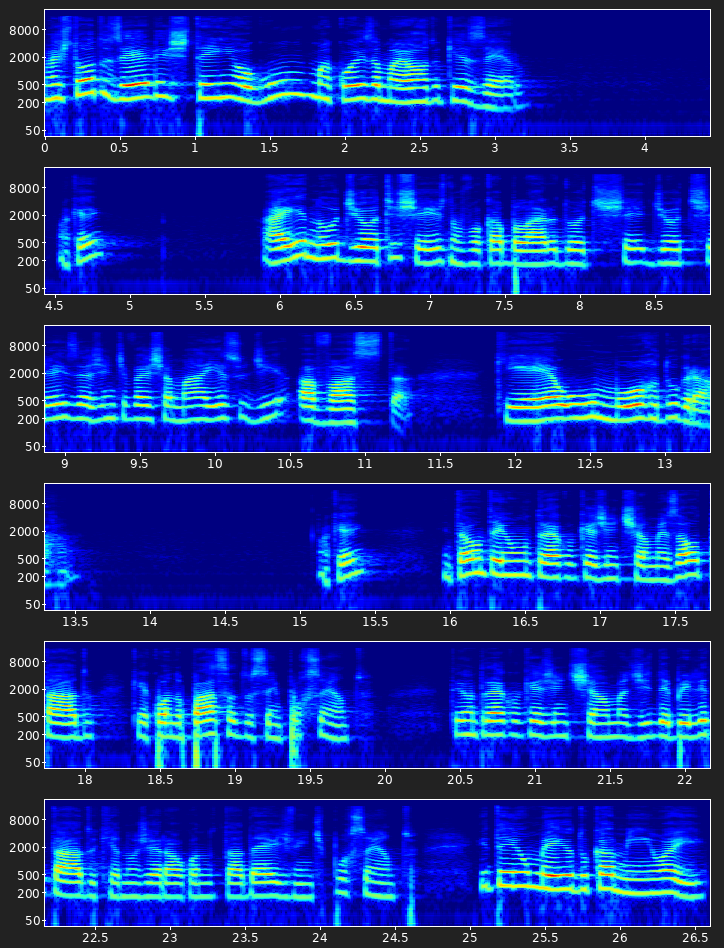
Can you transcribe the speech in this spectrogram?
Mas todos eles têm alguma coisa maior do que zero. Ok? Aí no Diotiches, no vocabulário do Diotiches, a gente vai chamar isso de avasta, que é o humor do graha. Ok? Então tem um treco que a gente chama exaltado, que é quando passa do 100%. Tem um treco que a gente chama de debilitado, que é no geral quando está 10, 20%. E tem um meio do caminho aí,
